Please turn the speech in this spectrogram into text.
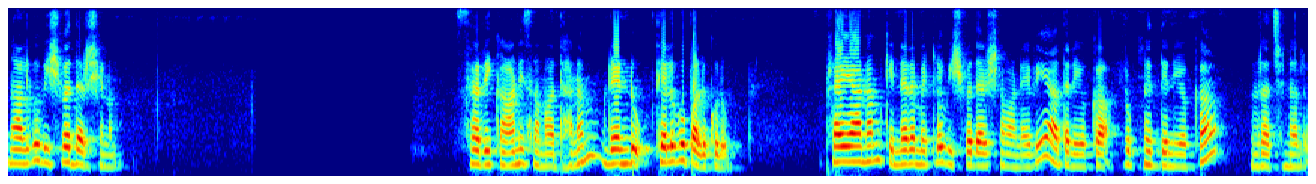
నాలుగు విశ్వదర్శనం. సరికాని సమాధానం. రెండు తెలుగు పలుకులు. ప్రయాణం కిన్నెరమెట్లు విశ్వదర్శనం అనేవి అతని యొక్క రుక్నుద్దీన్ యొక్క రచనలు.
